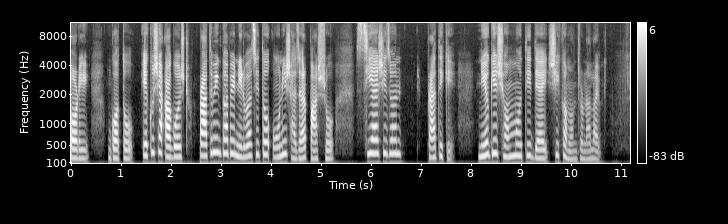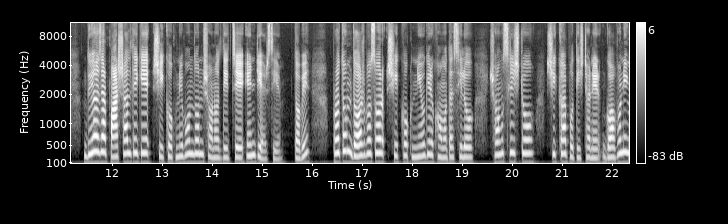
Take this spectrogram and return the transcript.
পরে গত একুশে আগস্ট প্রাথমিকভাবে নির্বাচিত উনিশ হাজার পাঁচশো ছিয়াশি জন প্রার্থীকে নিয়োগের সম্মতি দেয় শিক্ষা মন্ত্রণালয়। দুই হাজার পাঁচ সাল থেকে শিক্ষক নিবন্ধন সনদ দিচ্ছে এনটিআরসি তবে প্রথম দশ বছর শিক্ষক নিয়োগের ক্ষমতা ছিল সংশ্লিষ্ট শিক্ষা প্রতিষ্ঠানের গভর্নিং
